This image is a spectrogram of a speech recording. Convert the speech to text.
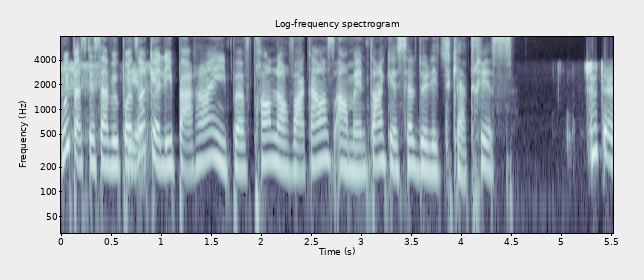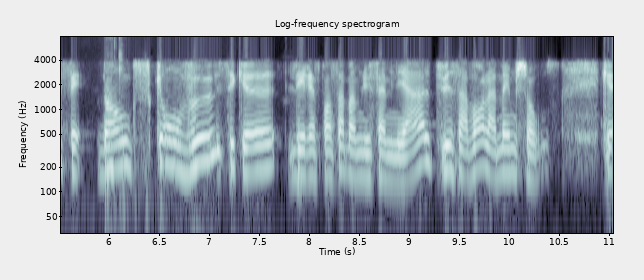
Oui, parce que ça veut pas dire que les parents, ils peuvent prendre leurs vacances en même temps que celles de l'éducatrice. Tout à fait. Donc, ce qu'on veut, c'est que les responsables en milieu familial puissent avoir la même chose. Que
